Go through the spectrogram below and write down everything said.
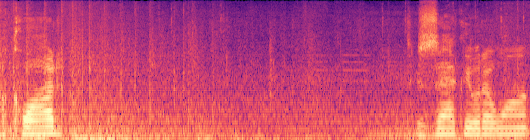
A quad. Exactly what I want.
